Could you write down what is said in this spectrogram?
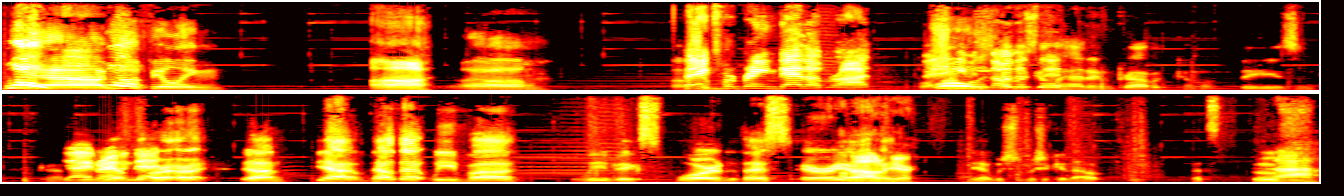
Whoa! Yeah, I'm whoa! not feeling. Uh, Um, Uh, Thanks for bringing that up, Rod. I Whoa, didn't even gonna go it. ahead and grab a couple of these and grab Yeah, these. grabbing Yep, that. All right, all right. Yeah, um, yeah. Now that we've uh we've explored this area, I'm out of I- here. Yeah, we should we should get out. That's oof. Ah,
